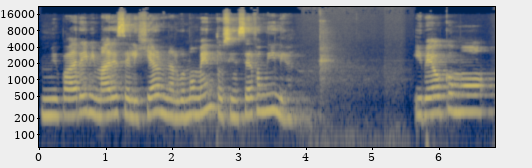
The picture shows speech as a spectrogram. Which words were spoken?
mi padre y mi madre se eligieron en algún momento sin ser familia y veo como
